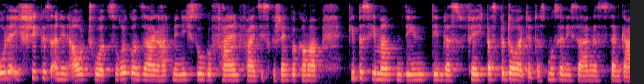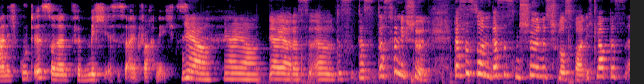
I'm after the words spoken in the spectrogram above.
Oder ich schicke es an den Autor zurück und sage, hat mir nicht so gefallen, falls ich es geschenkt bekommen habe. Gibt es jemanden, dem, dem das vielleicht was bedeutet? Das muss ja nicht sagen, dass es dann gar nicht gut ist, sondern für mich ist es einfach nichts. Ja, ja, ja, ja, ja, das, äh, das, das, das finde ich schön. Das ist, so ein, das ist ein schönes Schlusswort. Ich glaube, das äh,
